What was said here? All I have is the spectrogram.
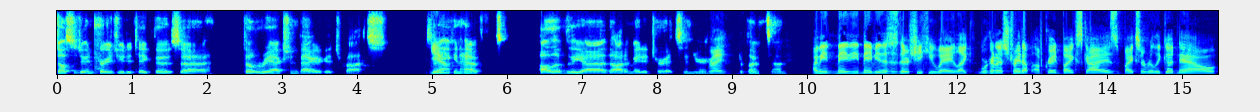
It's also to encourage you to take those uh, total reaction baggage bots, so Yeah. you can have all of the uh, the automated turrets in your Right. deployment zone. I mean, maybe maybe this is their cheeky way. Like, we're gonna straight up upgrade bikes, guys. Bikes are really good now.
